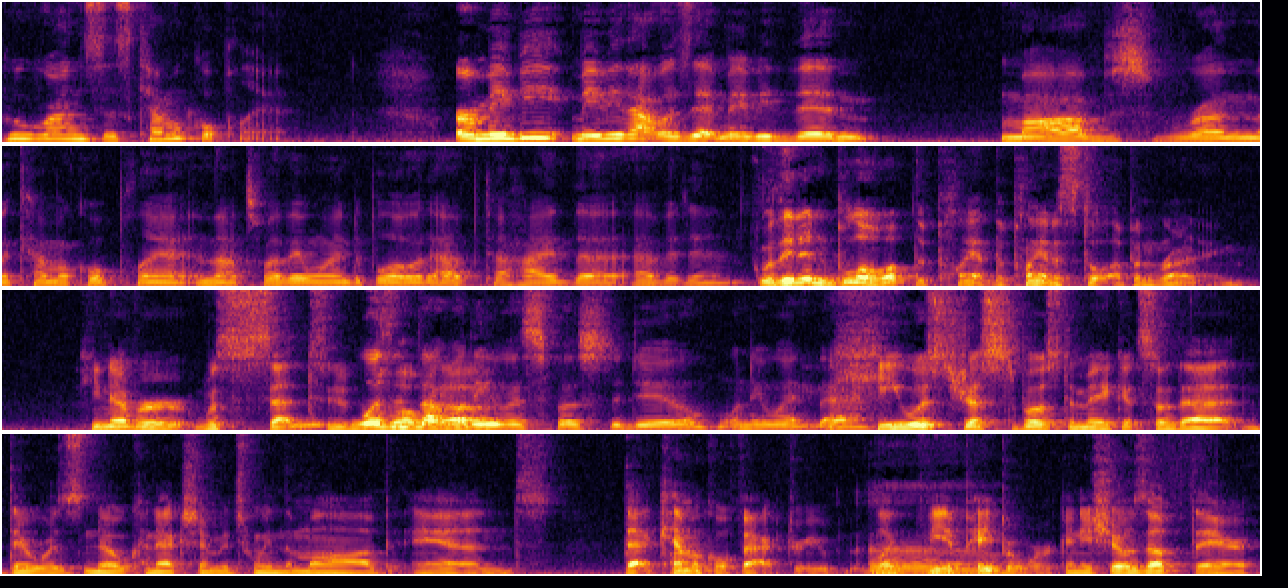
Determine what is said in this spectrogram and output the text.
who runs this chemical plant? Or maybe maybe that was it. Maybe the mobs run the chemical plant and that's why they wanted to blow it up to hide the evidence. well, they didn't blow up the plant. The plant is still up and running. He never was set to. Wasn't that what he was supposed to do when he went there? He was just supposed to make it so that there was no connection between the mob and that chemical factory, like Oh. via paperwork. And he shows up there,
